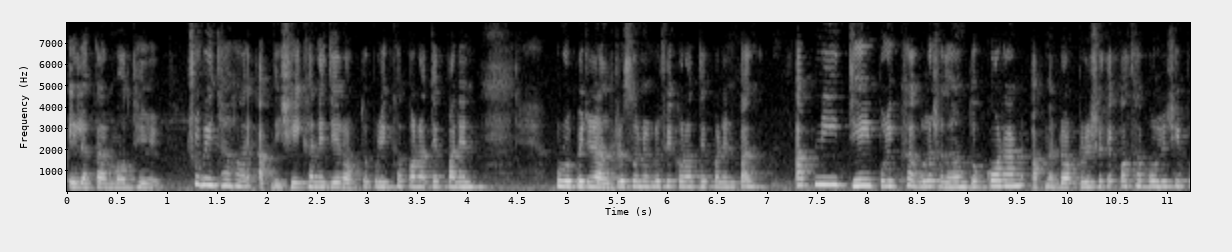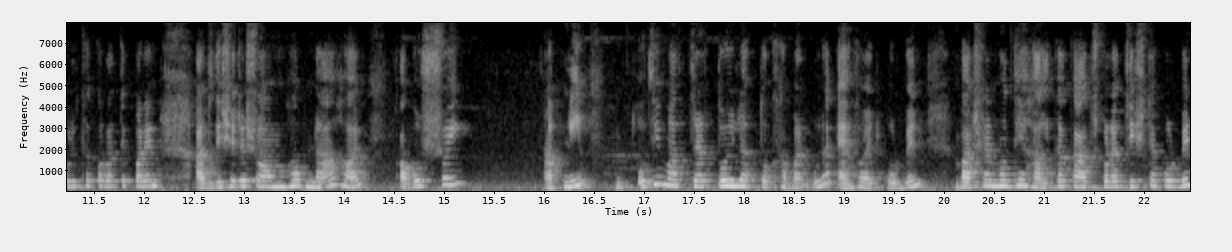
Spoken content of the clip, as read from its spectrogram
এলাকার মধ্যে সুবিধা হয় আপনি সেইখানে যেয়ে রক্ত পরীক্ষা করাতে পারেন। পুরো পেটের আল্ট্রাসোনোগ্রাফি করাতে পারেন বা আপনি যেই পরীক্ষাগুলো সাধারণত করান আপনার ডক্টরের সাথে কথা বলে সেই পরীক্ষা করাতে পারেন। আর যদি সেটা সম্ভব না হয় অবশ্যই আপনি অতিমাত্রার তৈলাক্ত খাবারগুলো অ্যাভয়েড করবেন। বাসার মধ্যে হালকা কাজ করার চেষ্টা করবেন।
